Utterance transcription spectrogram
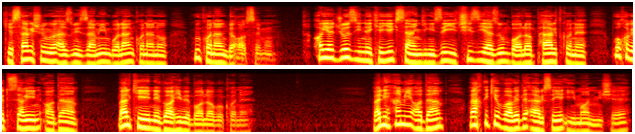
که سرشون رو از روی زمین بلند کنن و رو کنن به آسمون؟ آیا جز اینه که یک سنگریزه چیزی از اون بالا پرت کنه بخوره تو سر این آدم بلکه نگاهی به بالا بکنه؟ ولی همین آدم وقتی که وارد عرصه ایمان میشه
